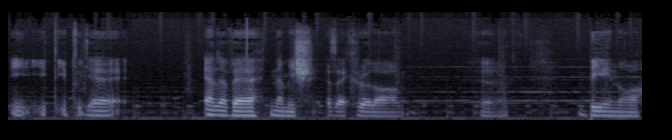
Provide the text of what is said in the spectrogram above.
itt, itt ugye eleve nem is ezekről a ö, béna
